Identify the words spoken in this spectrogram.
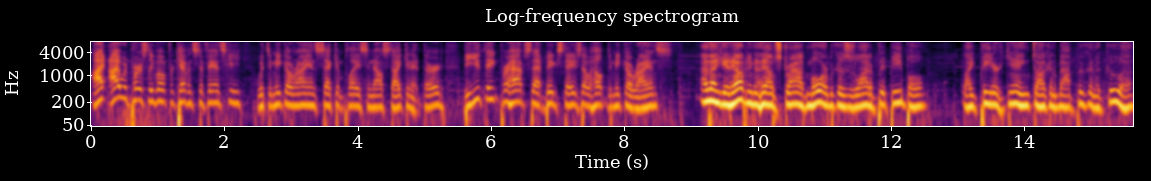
I, I would personally vote for Kevin Stefanski with DeMeco Ryan second place and now Steichen at third. Do you think perhaps that big stage though helped DeMeco Ryan's? I think it helped him and helped Stroud more because there's a lot of people like Peter King talking about Puka Nacua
